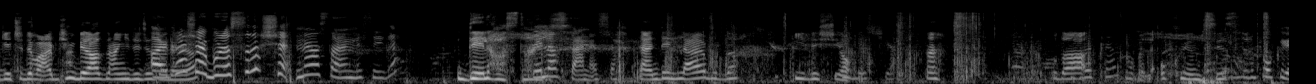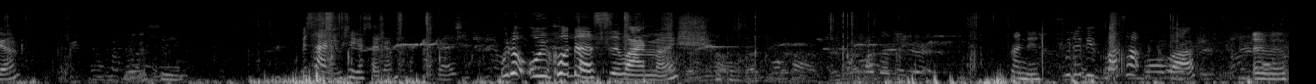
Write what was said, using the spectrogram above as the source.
Geçidi var. Şimdi birazdan gideceğiz oraya. Arkadaşlar burası şey, ne hastanesiydi? Deli hastanesi. Deli hastanesi. Yani deliler burada iyileşiyor. Heh. Bu da Bakın. böyle okuyun siz. Durup okuyun. Bir saniye bir şey göstereceğim. Burada uyku odası varmış. Hani Burada bir bataklık var. Evet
